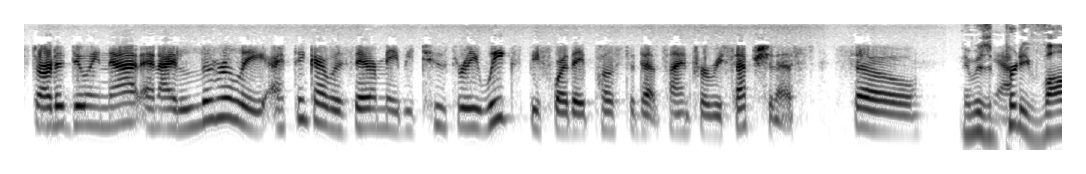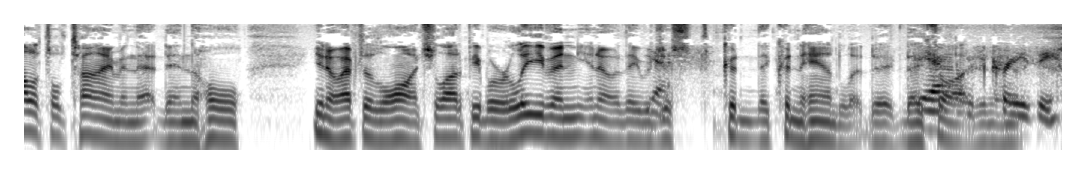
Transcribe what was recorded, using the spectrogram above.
started doing that and I literally I think I was there maybe 2-3 weeks before they posted that sign for receptionist. So it was yeah. a pretty volatile time in that in the whole you know, after the launch, a lot of people were leaving. You know, they were yes. just couldn't they couldn't handle it. They, they yeah, thought it was you know. crazy.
